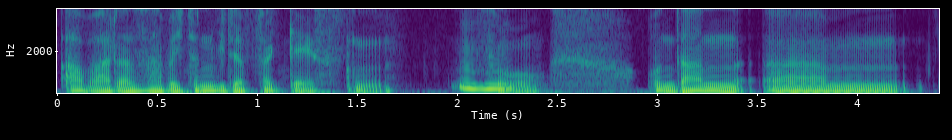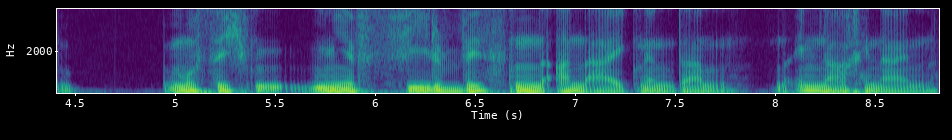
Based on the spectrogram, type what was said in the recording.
aber das habe ich dann wieder vergessen. Mhm. So. Und dann ähm, musste ich mir viel Wissen aneignen dann im Nachhinein.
